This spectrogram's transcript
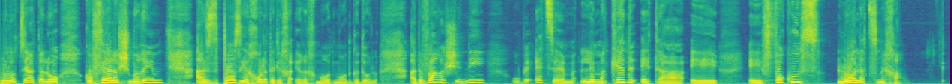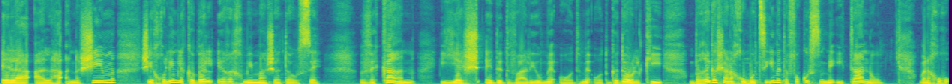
לא יוצא, אתה לא קופא על השמרים, אז פה זה יכול לתת לך ערך מאוד מאוד גדול. הדבר השני הוא בעצם למקד את הפוקוס לא על עצמך, אלא על האנשים שיכולים לקבל ערך ממה שאתה עושה. וכאן יש added value מאוד מאוד גדול, כי ברגע שאנחנו מוציאים את הפוקוס מאיתנו, ואנחנו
